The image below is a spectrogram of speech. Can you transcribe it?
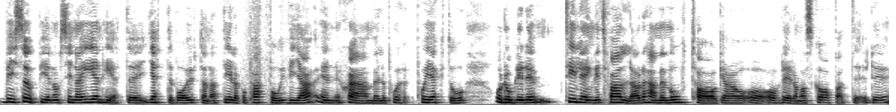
visa upp genom sina enheter jättebra utan att dela på papper via en skärm eller projektor. Och då blir det tillgängligt för alla och det här med mottagare och, av det de har skapat. Det, det,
